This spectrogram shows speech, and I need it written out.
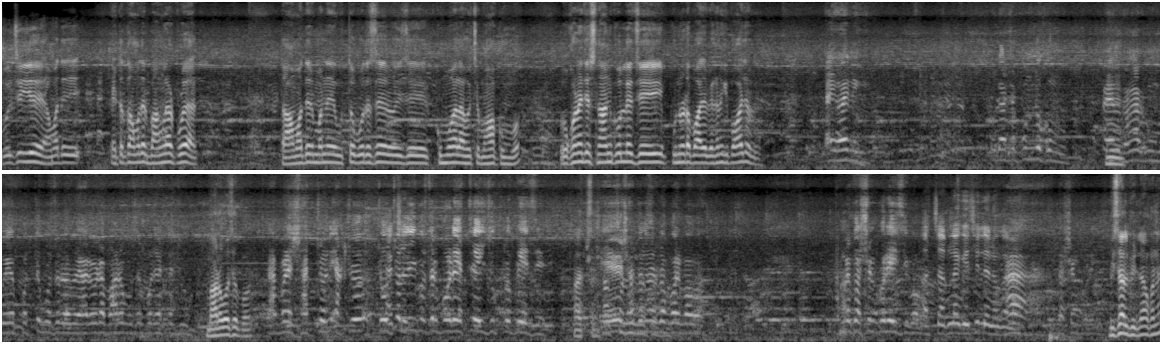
বলছি ইয়ে আমাদের এটা তো আমাদের বাংলার প্রয়াগ। তা আমাদের মানে উত্তরপ্রদেশের ওই যে কুম্ভমেলা হচ্ছে মহাকুম্ভ। ওখানে যে স্নান করলে যে পুণ্যটা পাওয়া যাবে এখানে কি পাওয়া যাবে? তাই হয় নাকি? ওটা একটা পূর্ণ কুম্ভ ভাঙা কুম্ভ এ প্রত্যেক বছর হবে আর ওটা বারো বছর পরে একটা যুগ। বারো বছর পর। তারপরে সাতচল্লিশ একশো চৌচল্লিশ বছর পরে এই যুগটা পেয়েছে। আচ্ছা। সাধনার ব্যাপার বাবা। আমরা দর্শন করে এসেছি আচ্ছা আপনারা গেছিলেন ওখানে? হ্যাঁ দর্শন করে বিশাল ভিড় না ওখানে?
